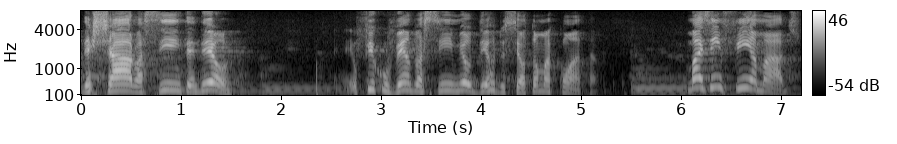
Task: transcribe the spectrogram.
deixaram assim, entendeu? Eu fico vendo assim, meu Deus do céu, toma conta. Mas enfim, amados,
